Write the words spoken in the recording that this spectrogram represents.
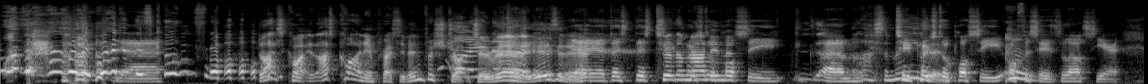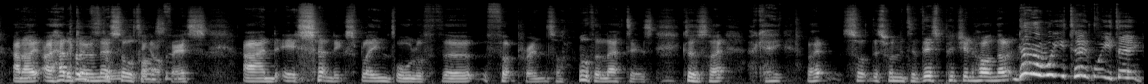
"What the hell? Like, where did this come from?" That's quite that's quite an impressive infrastructure, really, isn't it? Yeah, yeah. There's there's two the postal in the- posse, um, That's two postal posse offices last year, and I, I had to go in their sorting posse. office, and it certainly explained all of the footprints on all the letters because it's like, okay, right, sort this one into this pigeonhole, and they're like, no, no, what are you doing? What are you doing?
